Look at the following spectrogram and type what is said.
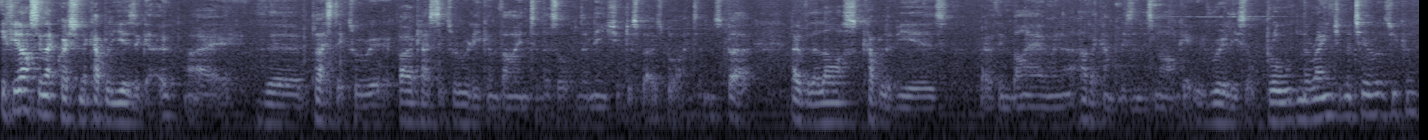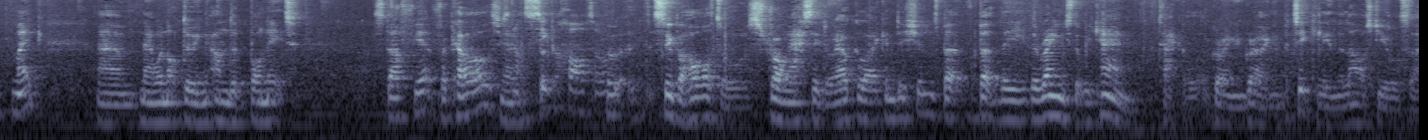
If you'd asked me that question a couple of years ago, I, the plastics were re- bioplastics were really confined to the sort of the niche of disposable items. But over the last couple of years, both in Biome and other companies in this market, we've really sort of broadened the range of materials you can make. Um, now we're not doing under bonnet stuff yet for cars. It's You know, not super hot or but super hot or strong acid or alkali conditions, but but the, the range that we can tackle are growing and growing, and particularly in the last year or so,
